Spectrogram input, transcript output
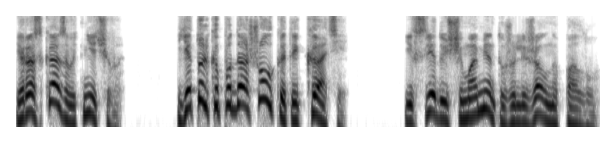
и рассказывать нечего. Я только подошел к этой Кате и в следующий момент уже лежал на полу.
